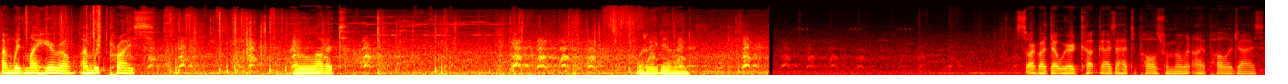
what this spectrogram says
I'm with my hero. I'm with Price. I love it. What are we doing? Sorry about that weird cut, guys. I had to pause for a moment. I apologize.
